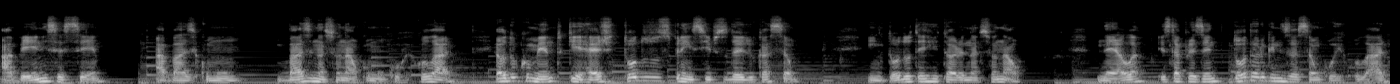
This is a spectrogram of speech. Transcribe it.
A BNCC, a Base Comum, Base Nacional Comum Curricular, é o documento que rege todos os princípios da educação em todo o território nacional. Nela está presente toda a organização curricular,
